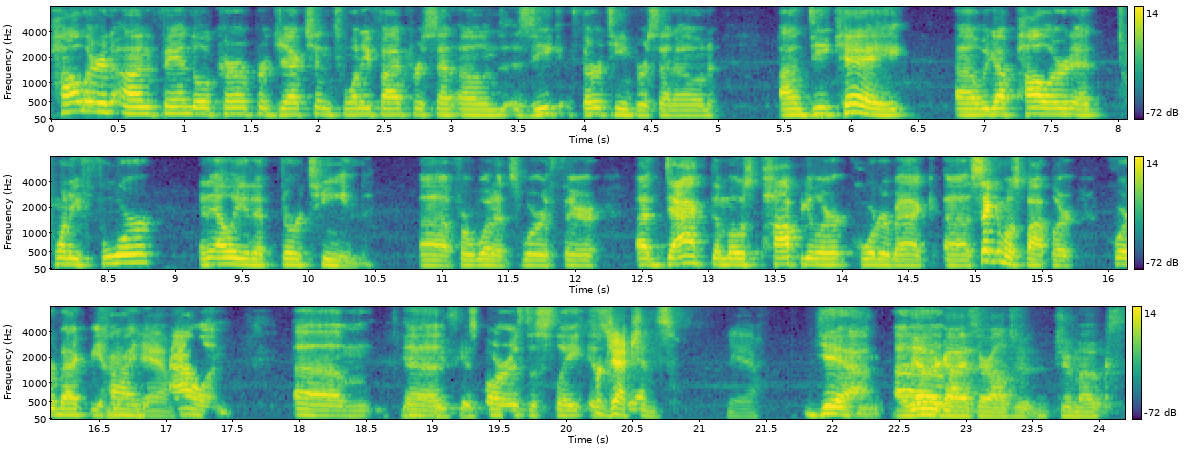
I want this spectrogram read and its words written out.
Pollard on FanDuel current projection twenty five percent owned, Zeke thirteen percent owned. On DK, uh, we got Pollard at twenty four and Elliott at thirteen. Uh, for what it's worth there uh, Dak, the most popular quarterback, uh, second most popular quarterback behind yeah. Allen, um, yeah, uh, as far as the slate projections. Well. Yeah, yeah. the other um, guys are all j- jamokes.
